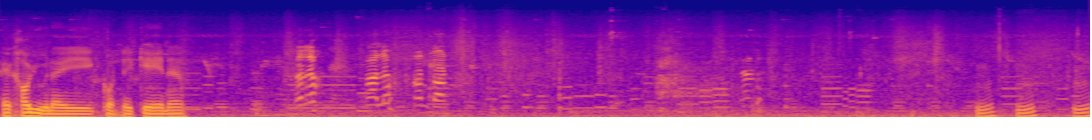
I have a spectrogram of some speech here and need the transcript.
ให้เขาอยู่ในกฎในเกณฑ์นะครับ หืมหืมหืม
